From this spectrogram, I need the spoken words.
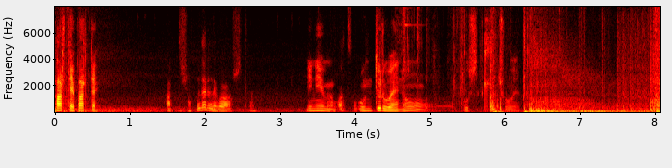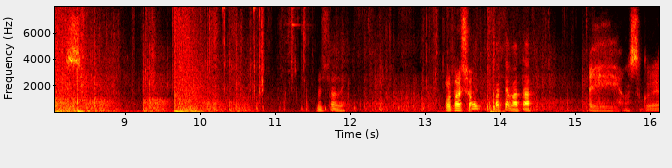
Парте, парте. Бат шатн дээр нэг байгаа шүү дээ. Энэ юм өндөр байна уу? Бүстэлж уу? Бишаа нэг. Удаан шаа. Батын гадаа. Ээ, онсгүй.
